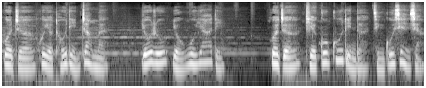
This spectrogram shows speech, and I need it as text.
或者会有头顶胀满，犹如有物压顶，或者铁箍箍顶的紧箍现象，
